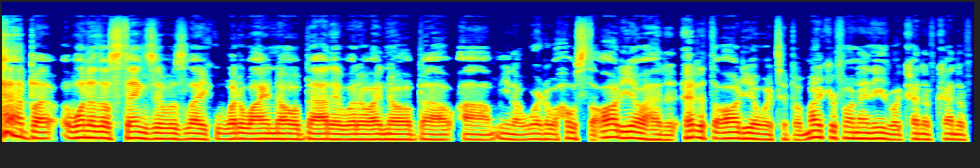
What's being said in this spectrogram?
but one of those things, it was like, what do I know about it? What do I know about, um, you know, where to host the audio, how to edit the audio, what type of microphone I need, what kind of kind of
